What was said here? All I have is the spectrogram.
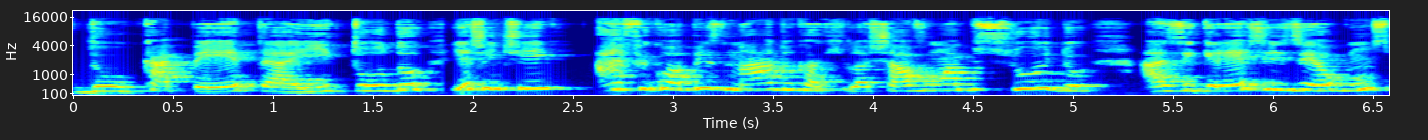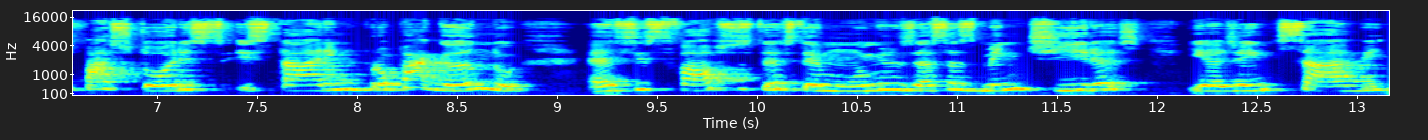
do capeta e tudo. E a gente ah, ficou abismado com aquilo, achava um absurdo as igrejas e alguns pastores estarem propagando esses falsos testemunhos, essas mentiras. E a gente sabe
